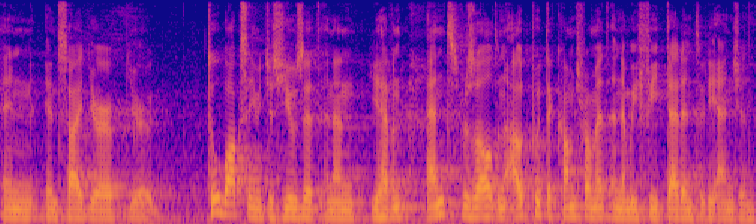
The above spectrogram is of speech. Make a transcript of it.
in, inside your, your toolbox and you just use it, and then you have an end result, an output that comes from it, and then we feed that into the engine.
